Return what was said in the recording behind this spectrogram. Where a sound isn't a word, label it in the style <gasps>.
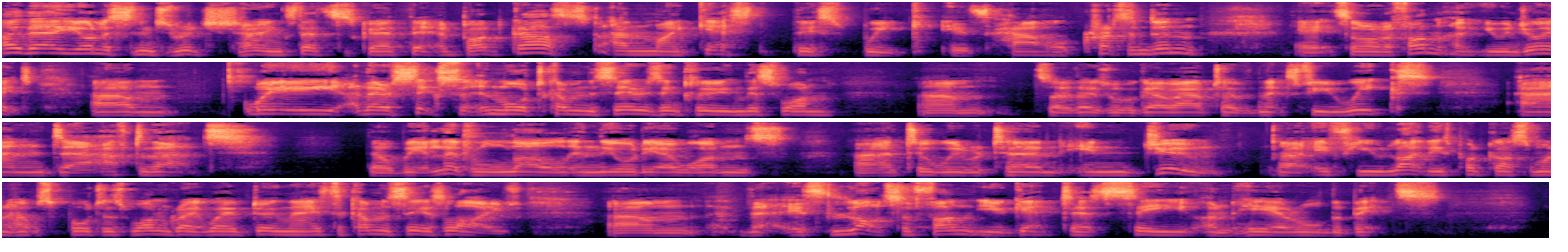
Hi there, you're listening to Richard Herring's Leicester Square Theatre podcast, and my guest this week is Hal Cruttenden. It's a lot of fun, hope you enjoy it. Um, we There are six more to come in the series, including this one, um, so those will go out over the next few weeks, and uh, after that, there'll be a little lull in the audio ones uh, until we return in June. Uh, if you like these podcasts and want to help support us, one great way of doing that is to come and see us live. Um, it's lots of fun. You get to see and hear all the bits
